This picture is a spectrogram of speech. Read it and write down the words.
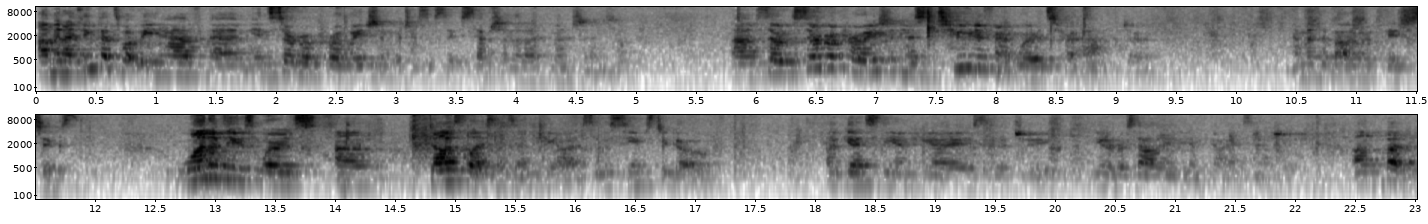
Um, and I think that's what we have um, in Serbo-Croatian, which is this exception that I've mentioned. Um, so Serbo-Croatian has two different words for after. I'm at the bottom of page six. One of these words um, does license NPI, so this seems to go against the NPI asymmetry, universality of the NPI asymmetry. Um, but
